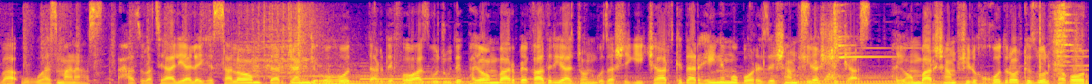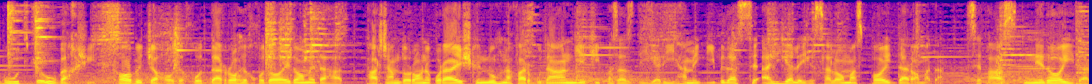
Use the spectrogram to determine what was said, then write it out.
و او از من است. حضرت علی علیه السلام در جنگ احد در دفاع از وجود پیامبر به قدری از جان گذشتگی کرد که در حین مبارزه شمشیرش شکست. پیامبر شمشیر خود را که ذوالفقار بود به او بخشید تا به جهاد خود در راه خدا ادامه دهد. پرچمداران قریش که نه نفر بودند یکی پس از دیگری همگی به دست علی علیه السلام از پای درآمدند. سپس ندایی در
